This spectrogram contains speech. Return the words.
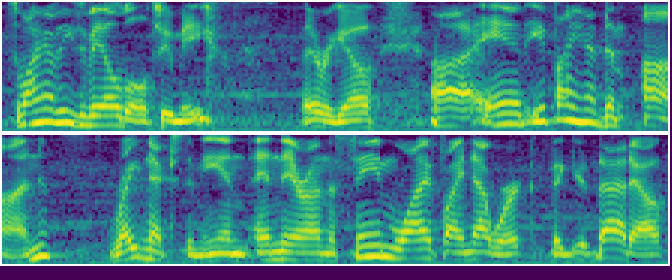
So I have these available to me. there we go. Uh, and if I had them on right next to me and, and they're on the same Wi Fi network, figured that out,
